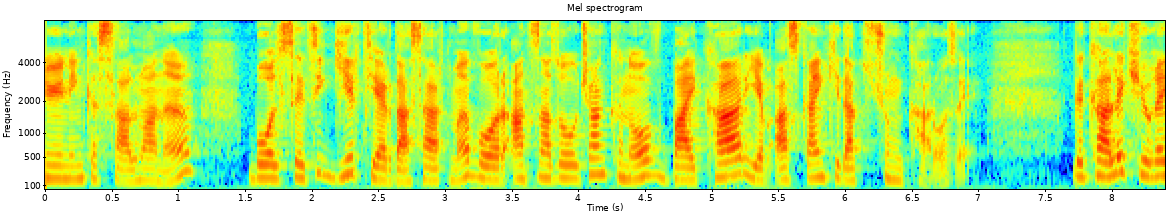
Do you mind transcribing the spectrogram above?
նույն ինքը Սալմանը, Բոլսեցի գիրտ երդասարտը, որ անձնազոհության քնով բայկար եւ ասկային գիտակցություն քարոզ է։ Գկալե քյուրե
